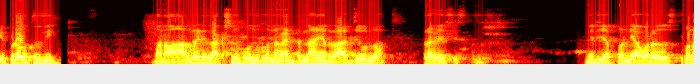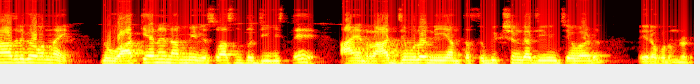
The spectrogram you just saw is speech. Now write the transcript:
ఎప్పుడవుతుంది? మనం ఆల్రెడీ రక్షణ పొందుకున్న వెంటనే ఆయన రాజ్యంలో ప్రవేశిస్తున్నాం. మీరు చెప్పండి ఎవరు పునాదులుగా ఉన్నాయి? నువ్వు వాక్యాన్ని నమ్మి విశ్వాసంతో జీవిస్తే ఆయన రాజ్యంలో నీ అంత సుభిక్షంగా జీవించేవాడు వేరొకడు ఉండడు.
